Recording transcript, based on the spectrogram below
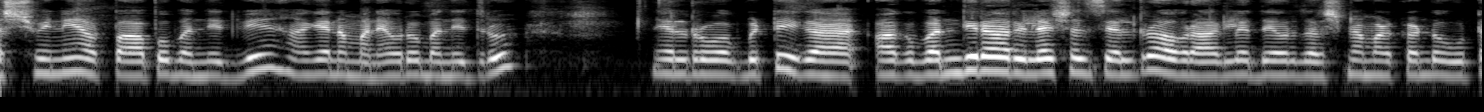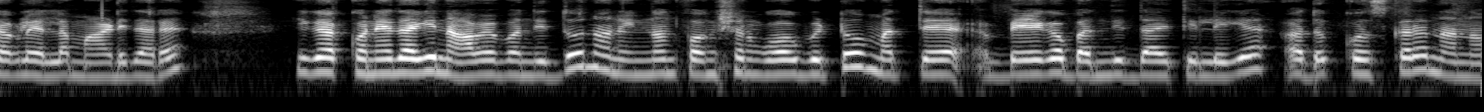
ಅಶ್ವಿನಿ, ಅವ್ರ ಪಾಪು ಬಂದಿದ್ವಿ. ಹಾಗೆ ನಮ್ಮ ಮನೆಯವರು ಬಂದಿದ್ದರು ಎಲ್ಲರೂ ಹೋಗ್ಬಿಟ್ಟು ಈಗ, ಆಗ ಬಂದಿರೋ ರಿಲೇಷನ್ಸ್ ಎಲ್ಲರೂ ಅವ್ರು ಆಗಲೇ ದೇವ್ರ ದರ್ಶನ ಮಾಡ್ಕೊಂಡು ಊಟಗಳು ಎಲ್ಲ ಮಾಡಿದ್ದಾರೆ. ಈಗ ಕೊನೆಯದಾಗಿ ನಾವೇ ಬಂದಿದ್ದು. ನಾನು ಇನ್ನೊಂದು ಫಂಕ್ಷನ್ಗೆ ಹೋಗ್ಬಿಟ್ಟು ಮತ್ತೆ ಬೇಗ ಬಂದಿದ್ದಾಯ್ತು ಇಲ್ಲಿಗೆ. ಅದಕ್ಕೋಸ್ಕರ ನಾನು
